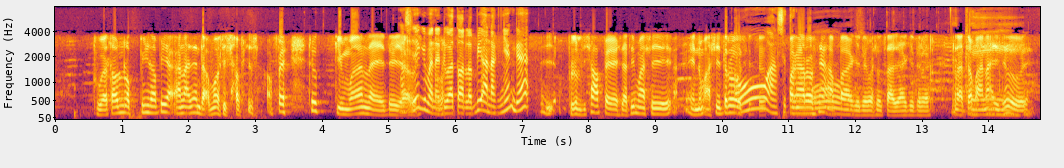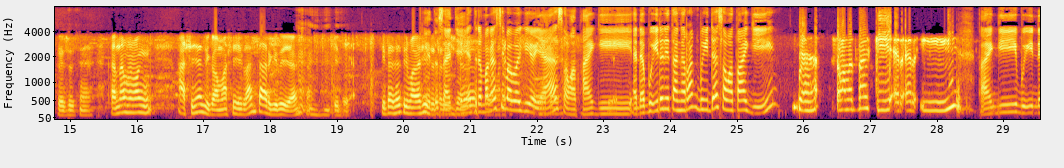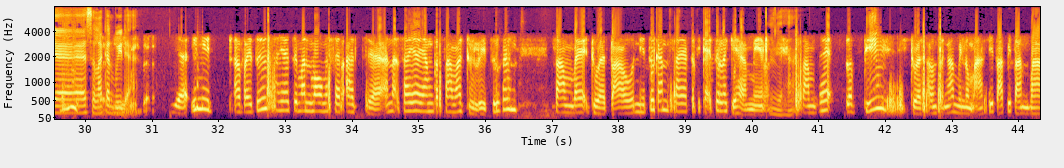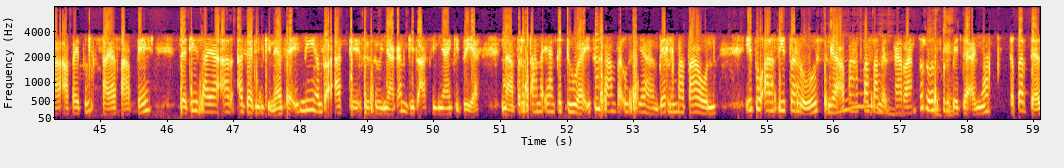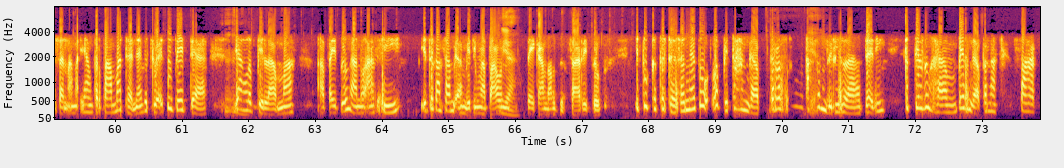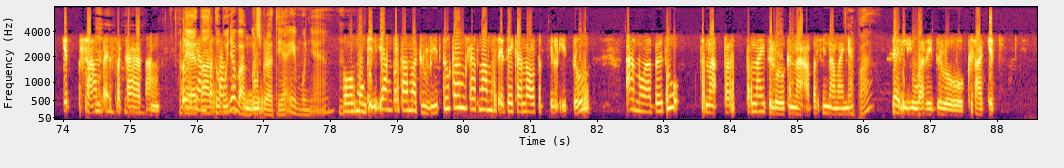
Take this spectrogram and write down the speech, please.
dua tahun lebih tapi ya anaknya tidak mau disapih-sapih itu gimana itu ya? Maksudnya gimana? Dua tahun lebih anaknya enggak? Ya, belum disapih, jadi masih minum asi terus. Oh, gitu. asi terus. Pengaruhnya apa gitu maksud saya gitu terhadap okay. anak itu khususnya. Karena memang asinya juga masih lancar gitu ya. Gitu. Kita saya terima kasih. Itu saja ya. Terima kasih Pak Bagio ya. Selamat pagi. Ada Bu Ida di Tangerang. Bu Ida selamat pagi. Ya, selamat pagi RRI. Pagi Bu Ida. Silakan Bu Ida. Ya, ini apa itu saya cuma mau nge-share aja. Anak saya yang pertama dulu itu kan sampai dua tahun itu kan saya ketika itu lagi hamil. Yeah. Sampai lebih dua tahun setengah minum ASI tapi tanpa apa itu saya sape. Jadi saya ajarin gini aja ini untuk adik susunya kan gitu asinya gitu ya. Nah terus anak yang kedua itu sampai usia hampir lima tahun itu ASI terus nggak hmm. apa-apa sampai sekarang. Terus okay. perbedaannya kecerdasan anak yang pertama dan yang kedua itu beda. Hmm. Yang lebih lama apa itu nganu ASI itu kan sampai hampir lima tahun yeah. TK nol besar itu itu kecerdasannya tuh lebih tanggap terus yeah. alhamdulillah dari kecil tuh hampir nggak pernah sakit sampai hmm. sekarang terus Daya tahan tubuhnya dulu, bagus berarti ya imunnya hmm. oh mungkin yang pertama dulu itu kan karena mas TK nol kecil itu anu apa itu kena per, pernah itu loh kena apa sih namanya apa? dari luar itu loh sakit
